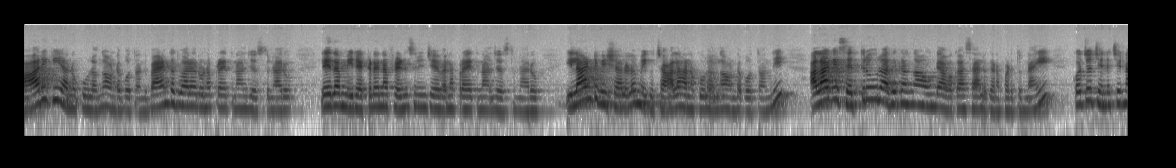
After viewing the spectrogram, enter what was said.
వారికి అనుకూలంగా ఉండబోతుంది. బ్యాంకు ద్వారా రుణ ప్రయత్నాలు చేస్తున్నారు. లేదా మీరు ఎక్కడైనా ఫ్రెండ్స్ నుంచి ఏమైనా ప్రయత్నాలు చేస్తున్నారు. ఇలాంటి విషయాలలో మీకు చాలా అనుకూలంగా ఉండబోతోంది. అలాగే శత్రువులు అధికంగా ఉండే అవకాశాలు కనపడుతున్నాయి. కొంచెం చిన్న చిన్న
